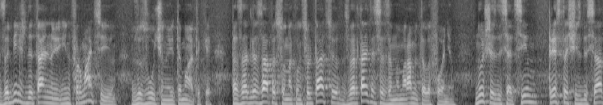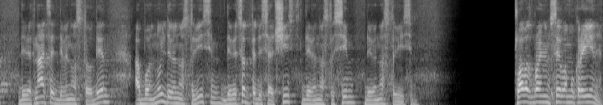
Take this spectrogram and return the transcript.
За більш детальною інформацією з озвученої тематики та задля запису на консультацію звертайтеся за номерами телефонів 067 360 19 91 або 098 956 97 98. Слава Збройним силам України!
